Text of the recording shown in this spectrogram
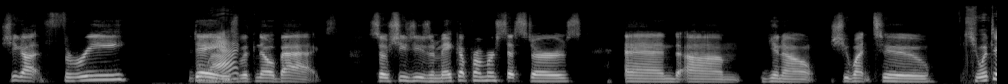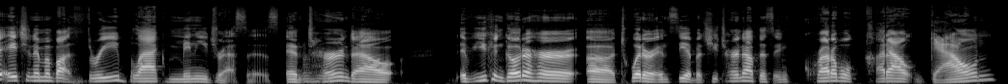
She got three days Black? with no bags. So she's using makeup from her sisters, and um, you know, she went to She went to H&M and bought three black mini dresses and Mhm. turned out if you can go to her uh Twitter and see it, but she turned out this incredible cutout gown.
